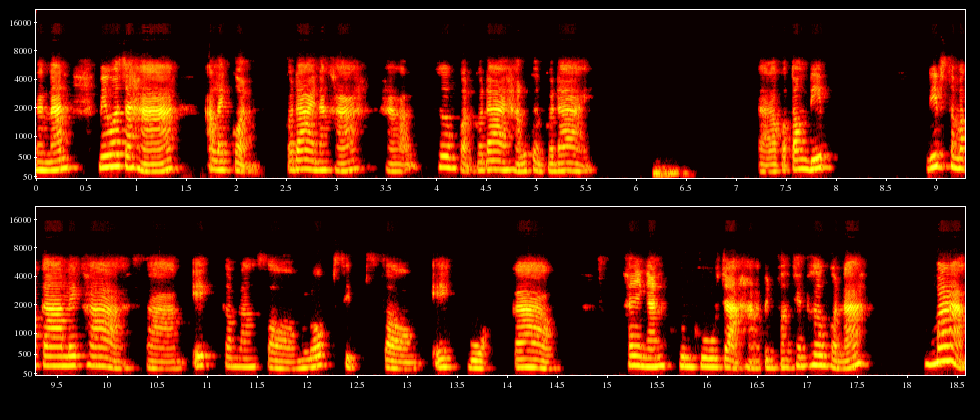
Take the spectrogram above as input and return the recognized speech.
ดังนั้นไม่ว่าจะหาอะไรก่อนก็ได้นะคะ หาเพิ่มก่อนก็ได้ หาลดก่อนก็ได้ แต่เราก็ต้องดิฟ ดิฟสมการเลยค่ะ 3x กำลังสองลบ 12x บวก 9 ถ้าอย่างนั้นคุณครูจะหาเป็นฟังก์ชันเพิ่มก่อนนะ มาก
